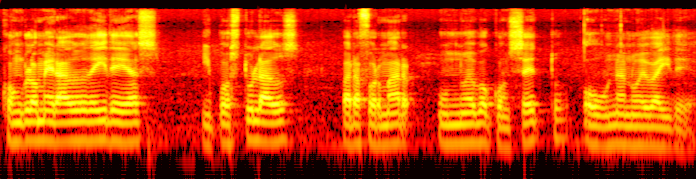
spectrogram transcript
conglomerado de ideas y postulados para formar un nuevo concepto o una nueva idea.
